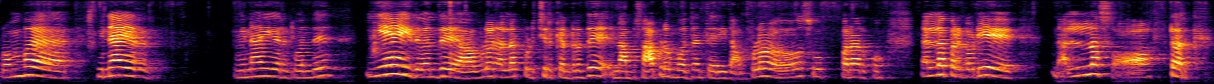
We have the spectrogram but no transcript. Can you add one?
ரொம்ப விநாயகர் விநாயகருக்கு வந்து ஏன் இது வந்து அவ்வளோ நல்லா பிடிச்சிருக்குன்றது நம்ம சாப்பிடும்போது தான் தெரியுது. அவ்வளோ சூப்பராக இருக்கும். நல்லா பாருங்க அப்படியே நல்லா சாஃப்டாக இருக்குது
